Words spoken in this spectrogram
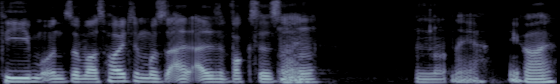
Theme und sowas. Heute muss all, alles Voxel sein. Mhm. Ja. Naja, egal.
